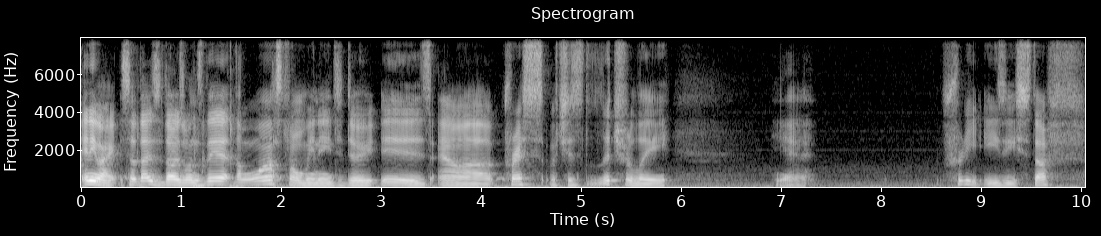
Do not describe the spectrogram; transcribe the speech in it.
Anyway, so those are those ones there. The last one we need to do is our press, which is literally, yeah, pretty easy stuff.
